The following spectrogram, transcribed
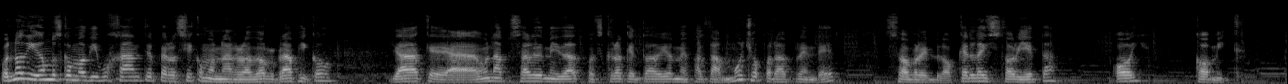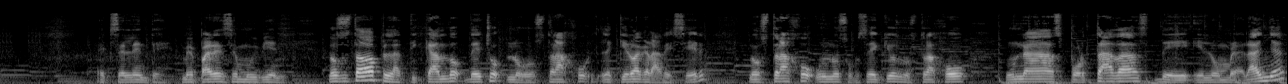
pues no digamos como dibujante, pero sí como narrador gráfico, ya que aún a pesar de mi edad, pues creo que todavía me falta mucho por aprender sobre lo que es la historieta, hoy cómic. Excelente, me parece muy bien. Nos estaba platicando, de hecho nos trajo, le quiero agradecer, nos trajo unos obsequios, nos trajo unas portadas de El Hombre Araña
